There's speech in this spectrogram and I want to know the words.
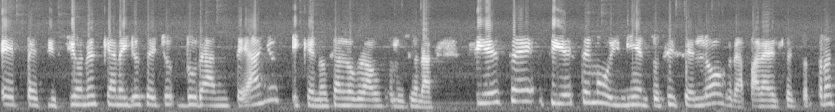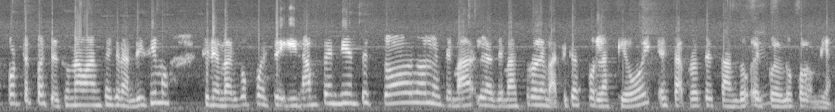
eh, peticiones que han ellos hecho durante años y que no se han logrado solucionar si este, si este movimiento, si se logra para el sector transporte, pues es un avance grandísimo. Sin embargo, pues seguirán pendientes todas las demás, las demás problemáticas por las que hoy está protestando el pueblo colombiano.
